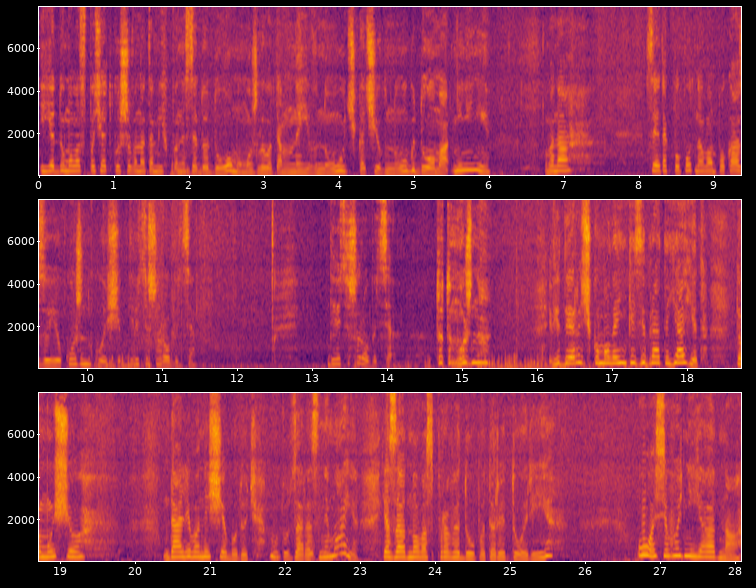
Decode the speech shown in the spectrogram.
І я думала спочатку, що вона там їх понесе додому, можливо, там в неї внучка чи внук вдома. Ні-ні-ні. Вона, це я так попутно вам показую кожен кущик. Дивіться, що робиться. Дивіться, що робиться. Тут можна відеречко маленьке зібрати ягід, тому що далі вони ще будуть. Ну тут зараз немає. Я заодно вас проведу по території. О, сьогодні я одна,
